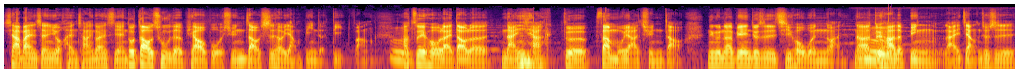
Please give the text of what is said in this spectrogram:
下半生有很长一段时间都到处的漂泊，寻找适合养病的地方。嗯、他最后来到了南洋的萨摩亚群岛，那个那边就是气候温暖，那对他的病来讲就是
